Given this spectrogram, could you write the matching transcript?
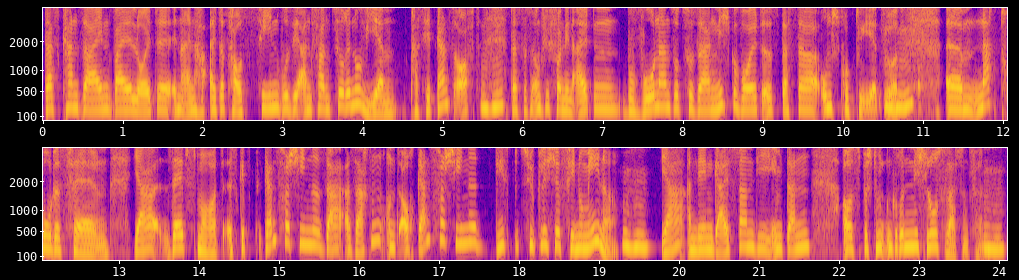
Das kann sein, weil Leute in ein altes Haus ziehen, wo sie anfangen zu renovieren. Passiert ganz oft, dass das irgendwie von den alten Bewohnern sozusagen nicht gewollt ist, dass da umstrukturiert wird. Ähm, nach Todesfällen, ja, Selbstmord. Es gibt ganz verschiedene Sa Sachen und auch ganz verschiedene diesbezügliche Phänomene, ja, an den Geistern, die eben dann aus bestimmten Gründen nicht loslassen können.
